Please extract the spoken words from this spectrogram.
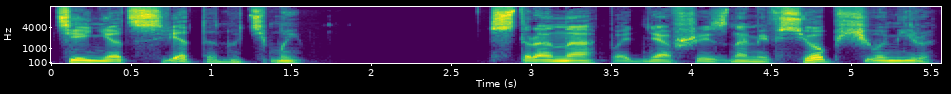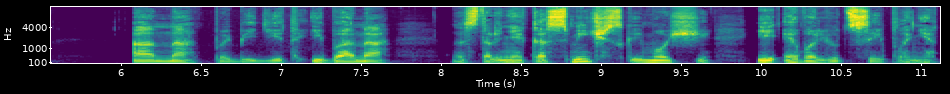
те не от света, но тьмы. Страна, поднявшая знамя всеобщего мира, она победит, ибо она на стороне космической мощи и эволюции планет.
